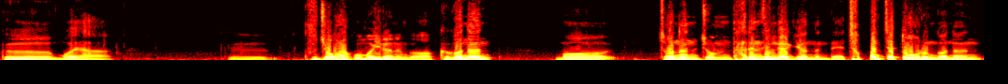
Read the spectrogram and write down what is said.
그 뭐야 그 구조하고 뭐 이러는 거 그거는 뭐 저는 좀 다른 생각이었는데 첫 번째 떠오른 거는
